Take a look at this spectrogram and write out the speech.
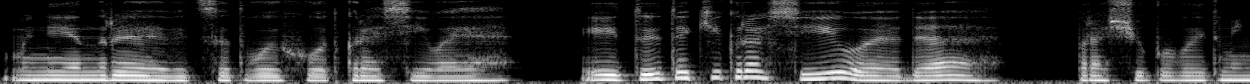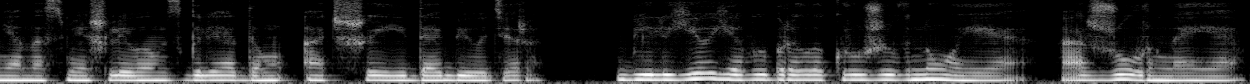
«Мне нравится твой ход, красивая. И ты таки красивая, да?» Прощупывает меня насмешливым взглядом от шеи до бедер. Белье я выбрала кружевное, ажурное.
